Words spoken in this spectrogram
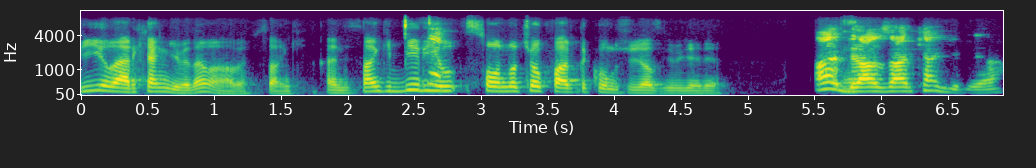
Bir yıl erken gibi değil mi abi sanki? Hani sanki bir yıl sonra çok farklı konuşacağız gibi geliyor. Ay Evet. biraz erken gibi ya.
